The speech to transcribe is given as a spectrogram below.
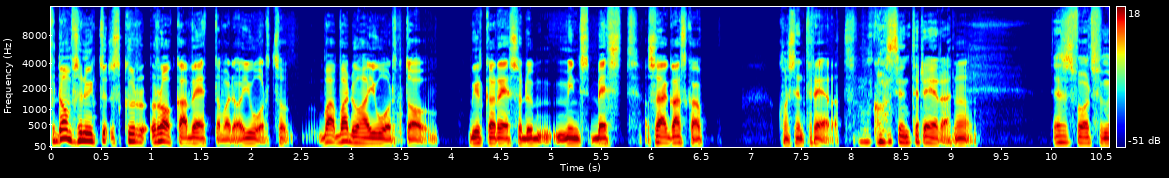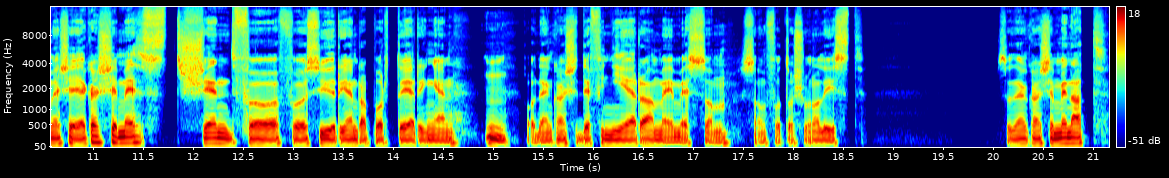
för de som inte skulle råka veta vad du har gjort, så vad, vad du har gjort och vilka resor du minns bäst. Så är ganska koncentrerat. Koncentrerat. Ja. Det är så svårt för mig att säga. Jag kanske är mest känd för, för Syrien-rapporteringen Mm. och den kanske definierar mig mest som, som fotojournalist. Så den kanske, men att,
